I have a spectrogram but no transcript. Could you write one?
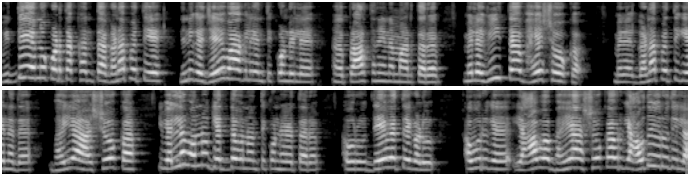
ವಿದ್ಯೆಯನ್ನು ಕೊಡ್ತಕ್ಕಂಥ ಗಣಪತಿ ನಿನಗೆ ಜಯವಾಗಲಿ ಅಂತ ಪ್ರಾರ್ಥನೆಯನ್ನು ಮಾಡ್ತಾರೆ. ಆಮೇಲೆ ವೀತ ಭಯ ಶೋಕ ಆಮೇಲೆ ಗಣಪತಿಗೆ ಏನದ, ಭಯ ಶೋಕ ಇವೆಲ್ಲವನ್ನು ಗೆದ್ದವನು ಅಂತಿಕೊಂಡು ಹೇಳ್ತಾರೆ. ಅವರು ದೇವತೆಗಳು, ಅವ್ರಿಗೆ ಯಾವ ಭಯ ಅಶೋಕ ಅವ್ರಿಗೆ ಯಾವುದೂ ಇರುವುದಿಲ್ಲ.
